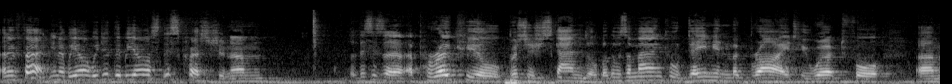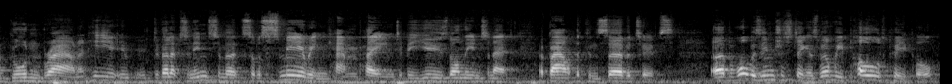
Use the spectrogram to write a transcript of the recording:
and in fact, you know, we, are, we, did, we asked this question. Um, this is a, a, parochial British scandal, but there was a man called Damien McBride who worked for um, Gordon Brown, and he uh, develops an intimate sort of smearing campaign to be used on the internet about the Conservatives. Uh, but what was interesting is when we polled people,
